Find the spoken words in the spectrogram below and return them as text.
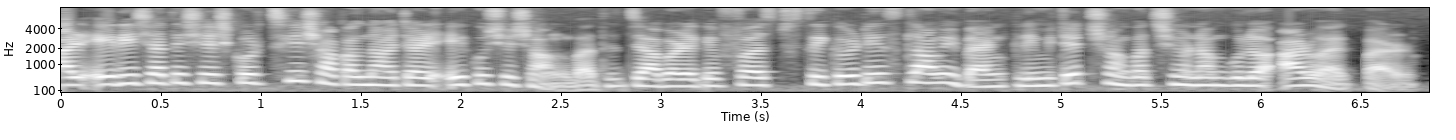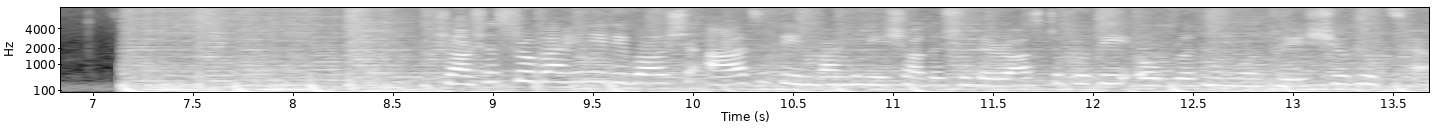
আর এরই সাথে শেষ করছি সকাল নয়টার একুশে সংবাদ। যাবার আগে first security Islami bank limited সংবাদ শিরোনামগুলো আরও একবার। সশস্ত্র বাহিনী দিবস আজ তিন বাহিনীর সদস্যদের রাষ্ট্রপতি ও প্রধানমন্ত্রীর শুভেচ্ছা।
